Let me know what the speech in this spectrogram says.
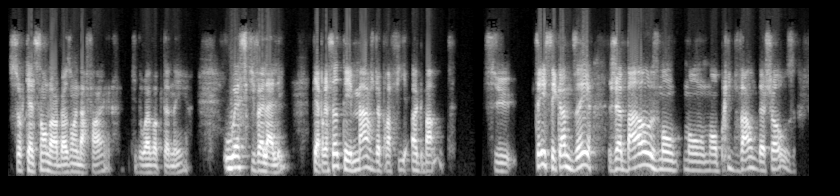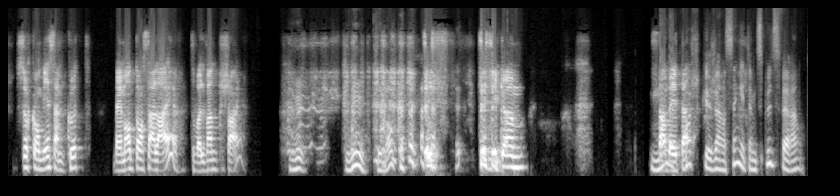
sur quels sont leurs besoins d'affaires qu'ils doivent obtenir, où est-ce qu'ils veulent aller. Puis après ça, tes marges de profit augmentent. Tu sais, c'est comme dire, je base mon, mon, mon prix de vente de choses sur combien ça me coûte? Ben, monte ton salaire, tu vas le vendre plus cher. Mhm, c'est bon. Tu sais, c'est comme, Moi, l'approche que j'enseigne est un petit peu différente.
